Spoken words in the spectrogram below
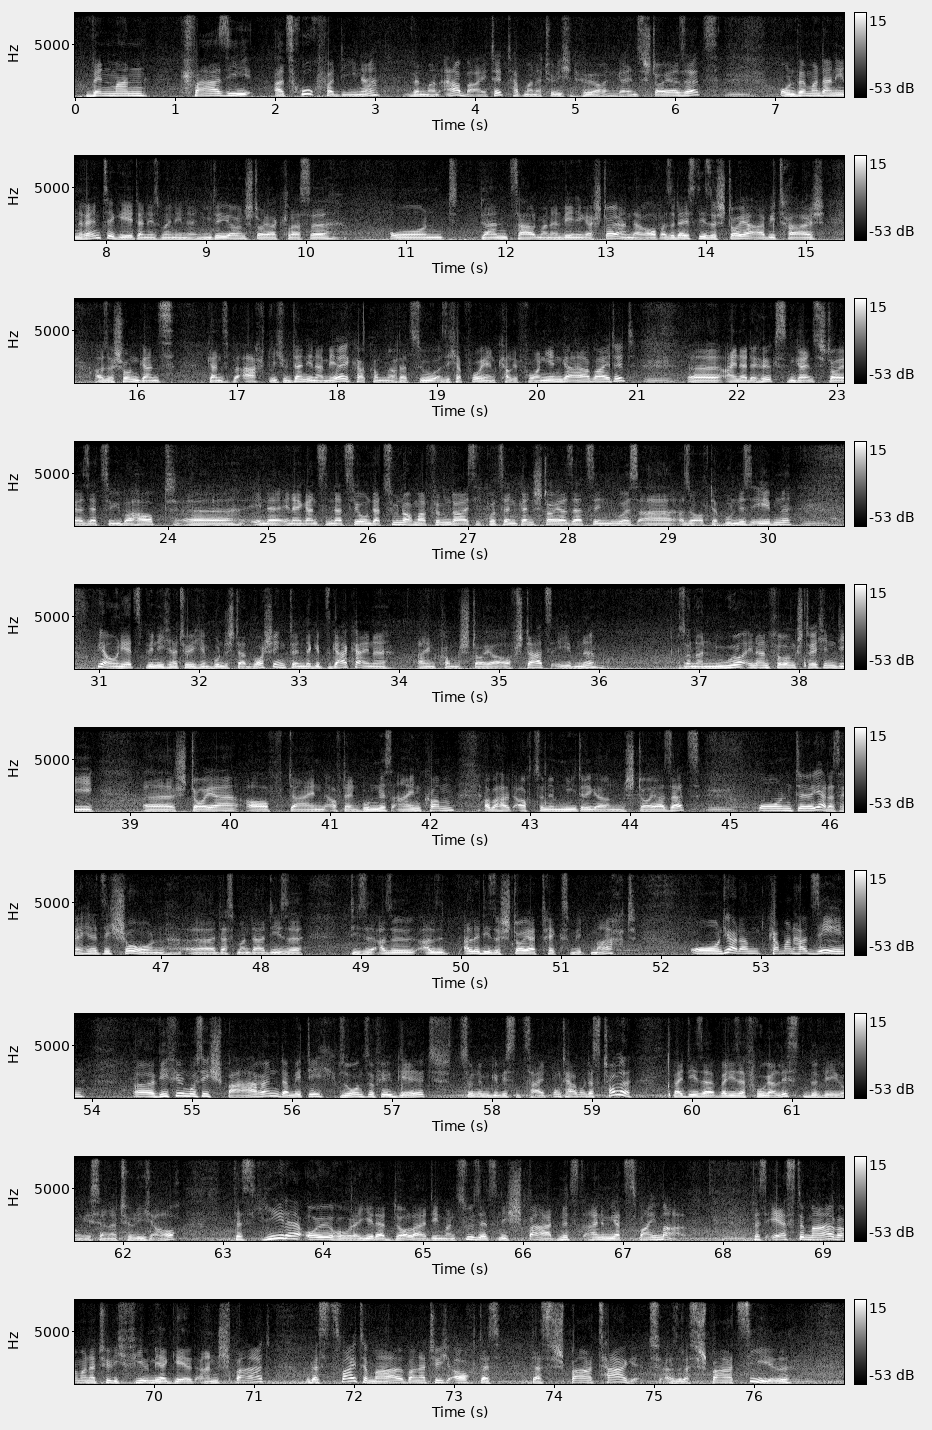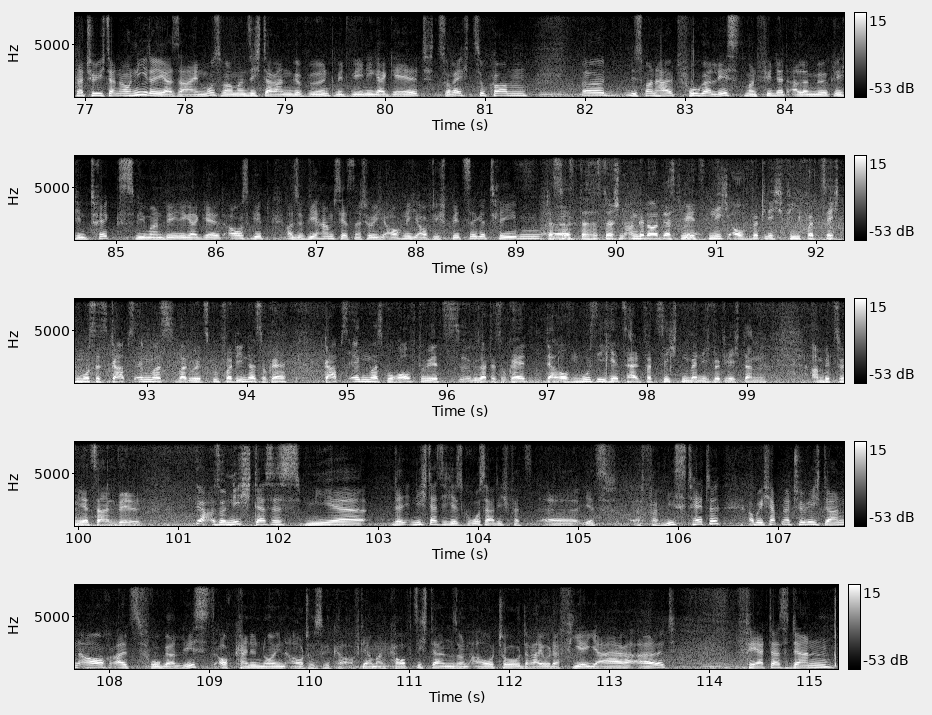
wenn man quasi als Hochverdiener, wenn man arbeitet, hat man natürlich einen höheren Grenzsteuersatz. Mhm. Und wenn man dann in Rente geht, dann ist man in einer niedrigeren Steuerklasse und dann zahlt man dann weniger Steuern darauf. Also da ist diese Steuerarbitrage also schon ganz, ganz beachtlich. Und dann in Amerika kommt noch dazu, also ich habe vorher in Kalifornien gearbeitet, mhm. äh, einer der höchsten Grenzsteuersätze überhaupt äh, in, der, in der ganzen Nation. Dazu nochmal 35 Prozent Grenzsteuersatz in den USA, also auf der Bundesebene. Mhm. Ja, und jetzt bin ich natürlich im Bundesstaat Washington. Da gibt es gar keine Einkommensteuer auf Staatsebene, sondern nur in Anführungsstrichen die äh, Steuer auf dein, auf dein Bundeseinkommen, aber halt auch zu einem niedrigeren Steuersatz. Mhm. Und äh, ja, das rechnet sich schon, äh, dass man da diese, diese, also, also alle diese Steuertricks mitmacht. Und ja, dann kann man halt sehen, äh, wie viel muss ich sparen, damit ich so und so viel Geld zu einem gewissen Zeitpunkt habe. Und das Tolle bei dieser, bei dieser Frugalistenbewegung ist ja natürlich auch, dass jeder Euro oder jeder Dollar, den man zusätzlich spart, nützt einem ja zweimal. Das erste Mal, weil man natürlich viel mehr Geld anspart. Und das zweite Mal, weil natürlich auch das, das Spartarget, also das Sparziel, natürlich dann auch niedriger sein muss, weil man sich daran gewöhnt, mit weniger Geld zurechtzukommen. Mhm. Äh, ist man halt Frugalist, man findet alle möglichen Tricks, wie man weniger Geld ausgibt. Also wir haben es jetzt natürlich auch nicht auf die Spitze getrieben. Das, hast, das hast du ja schon angedeutet, dass du ja. jetzt nicht auf wirklich viel verzichten musstest. Gab es irgendwas, weil du jetzt gut verdient hast, okay? Gab es irgendwas, worauf du jetzt gesagt hast, okay, darauf muss ich jetzt halt verzichten, wenn ich wirklich dann ambitioniert sein will? Ja, also nicht, dass es mir, nicht, dass ich es großartig äh, jetzt vermisst hätte, aber ich habe natürlich dann auch als Frugalist auch keine neuen Autos gekauft. Ja, man kauft sich dann so ein Auto drei oder vier Jahre alt, fährt das dann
